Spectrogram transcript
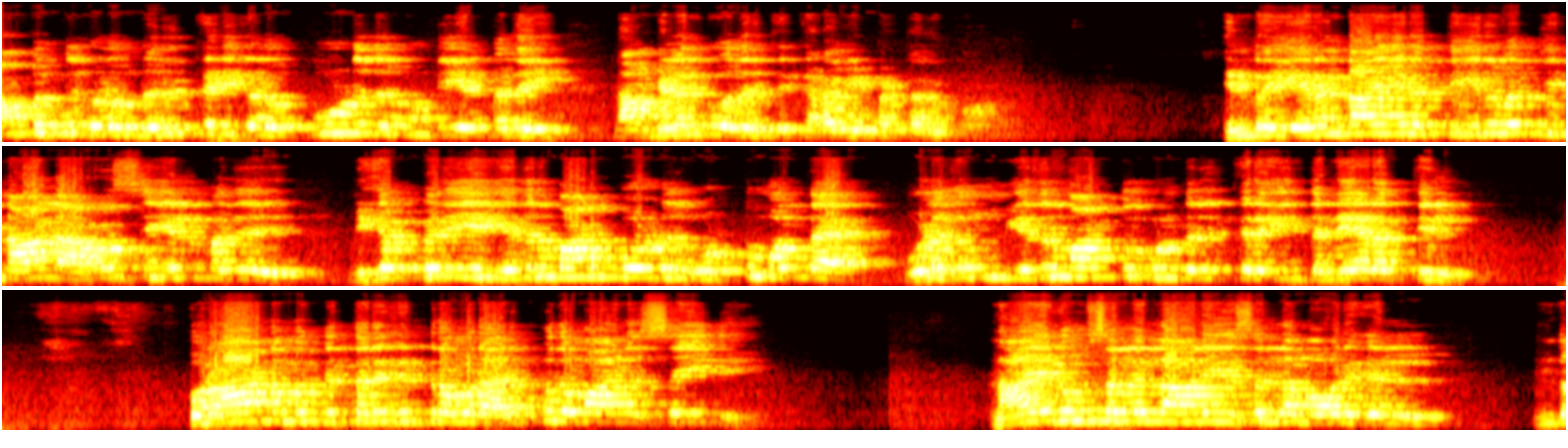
ஆபத்துகளும் நெருக்கடிகளும் கூடுதல் உண்டு என்பதை நாம் விளங்குவதற்கு கடமைப்பட்டிருக்கிறோம் இன்றைய இரண்டாயிரத்தி இருபத்தி நாலு அரசியல் என்பது மிகப்பெரிய எதிர்பார்ப்போடு ஒட்டுமொத்த உலகமும் எதிர்பார்த்து கொண்டிருக்கிற இந்த நேரத்தில் குரான் நமக்கு தருகின்ற ஒரு அற்புதமான செய்தி. நாயகம் செல்லல்லா அலைஹி செல்லம் அவர்கள் இந்த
